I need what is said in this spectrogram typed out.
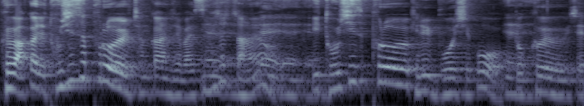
그 아까 이제 도시 sprawl 잠깐 이제 말씀하셨잖아요. 예, 예, 예. 이 도시 sprawl 개념이 무엇이고 예. 또그 이제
